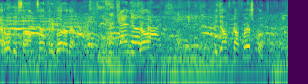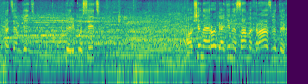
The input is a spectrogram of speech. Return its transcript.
Найроби в самом центре города. Идем, идем в кафешку, хотим где-нибудь перекусить. Вообще Найроби один из самых развитых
